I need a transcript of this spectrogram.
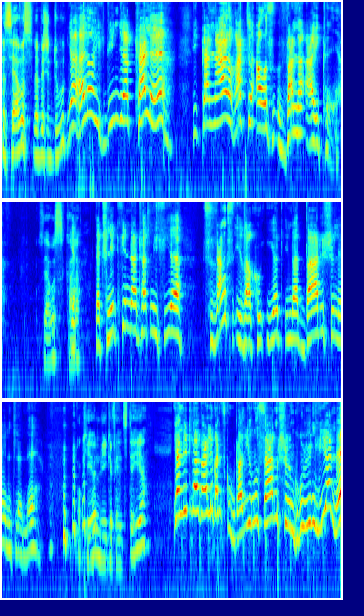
na? Servus, wer bist denn du? Ja, hallo, ich bin der Kalle. Die Kanalratte aus Wanne-Eickel. Servus, Kalle. Ja, das Schnittchen, das hat mich hier zwangsevakuiert in das badische Ländle, ne? Okay, und wie gefällt's dir hier? Ja, mittlerweile ganz gut. Also ich muss sagen, schön grün hier, ne?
